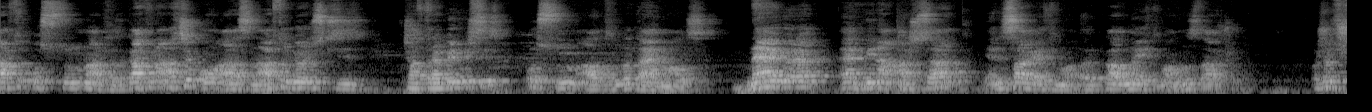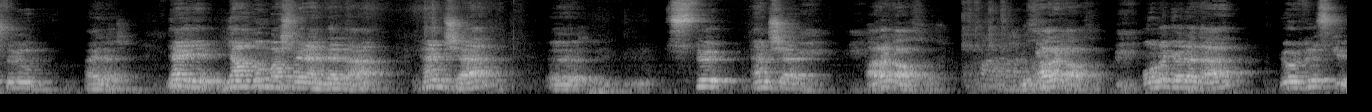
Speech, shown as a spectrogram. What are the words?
artıq o sütunun arxasında, qapını açıb onun arasında, artıq görürsünüz ki, siz çatdıra bilmirsiniz, o sütunun altında dayanmalısınız. Nəyə görə? Əgər bina açsa, yəni sağ ehtimal, qalma ehtimalınız daha çox. Başa düşdüm? Əyləş. Yəni yanğın baş verəndə də həmişə e, üstü həmişə hara qalxır? Yuxarı qalxır. Ona görə də gördünüz ki,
